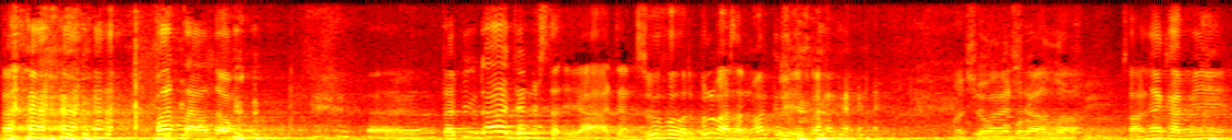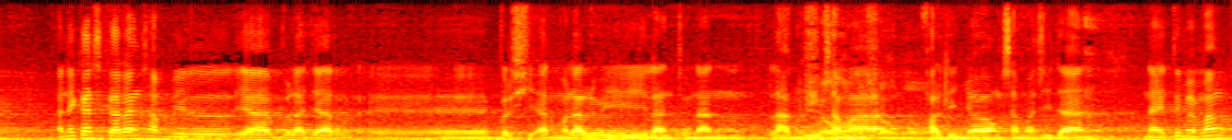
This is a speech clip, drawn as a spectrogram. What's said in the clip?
Batal dong. Tapi udah ajan Ustaz. Ya, ajan zuhur, belum azan maghrib. Masya Allah. Masya Allah. Soalnya kami ini kan sekarang sambil ya belajar eh, bersiar melalui lantunan lagu Masya Allah, sama Masya Allah. Sama Zidan. Nah itu memang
